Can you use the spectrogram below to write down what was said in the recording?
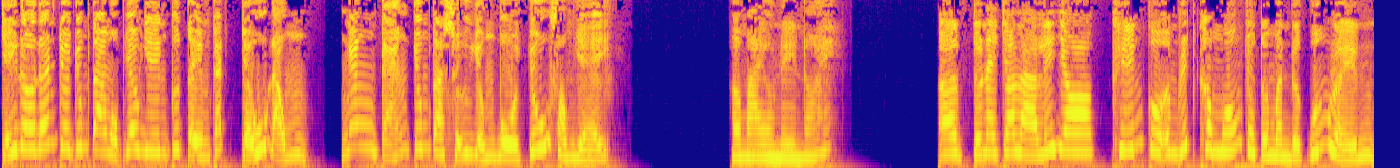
Chỉ đưa đến cho chúng ta một giáo viên cứ tìm cách chủ động, ngăn cản chúng ta sử dụng bùa chú phòng vệ. Hermione nói, À, tụi này cho là lý do khiến cô Umbridge không muốn cho tụi mình được huấn luyện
